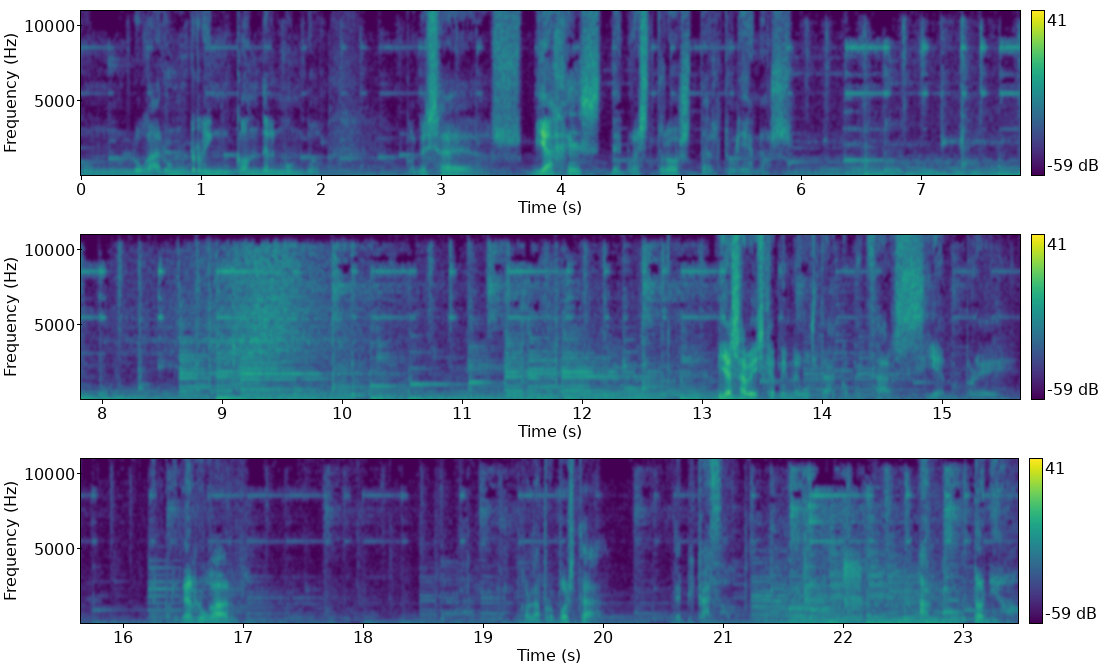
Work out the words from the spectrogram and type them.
un lugar, un rincón del mundo, con esos viajes de nuestros tertulianos. Y ya sabéis que a mí me gusta comenzar siempre, en primer lugar, con la propuesta de Picasso. Antonio.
